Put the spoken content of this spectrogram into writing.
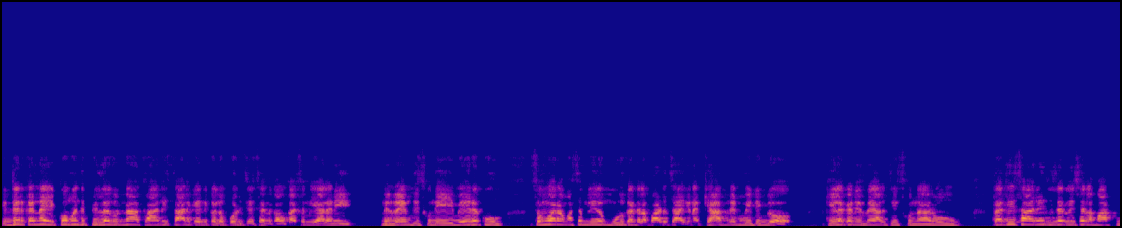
ఇద్దరికన్నా ఎక్కువ మంది పిల్లలు ఉన్నా కానీ స్థానిక ఎన్నికల్లో పోటీ చేసేందుకు అవకాశం ఇవ్వాలని నిర్ణయం తీసుకుంది. ఈ మేరకు సోమవారం అసెంబ్లీలో మూడు గంటల పాటు సాగిన క్యాబినెట్ మీటింగ్లో కీలక నిర్ణయాలు తీసుకున్నారు. ప్రతిసారి రిజర్వేషన్ల మార్పు.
